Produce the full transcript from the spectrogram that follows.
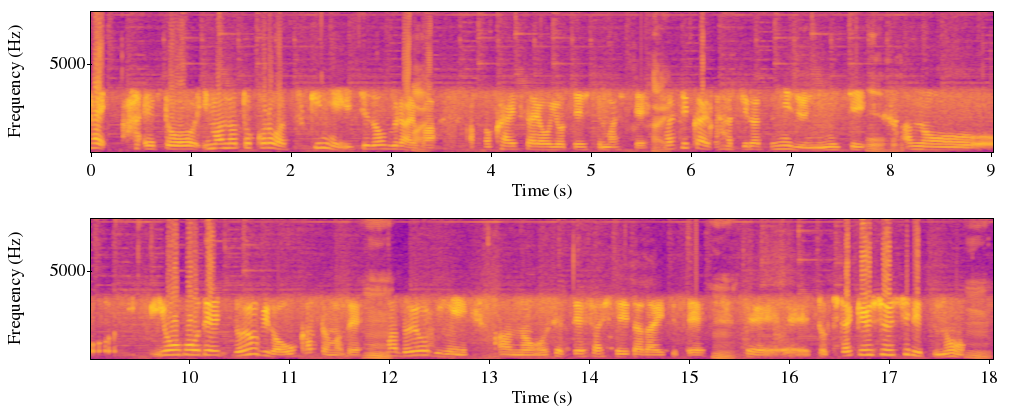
はい。えっと今のところは月に一度ぐらいは、はい。あの開催を予定してまして、はい、まあ、次回が8月22日、あの要望で土曜日が多かったので、うん、まあ、土曜日にあの設定させていただいてて、うん、えーと、北九州市立の、うん、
